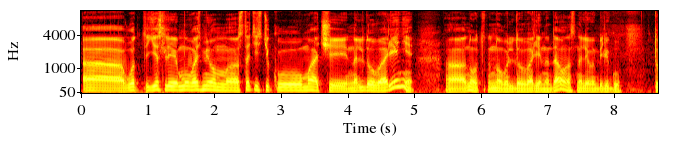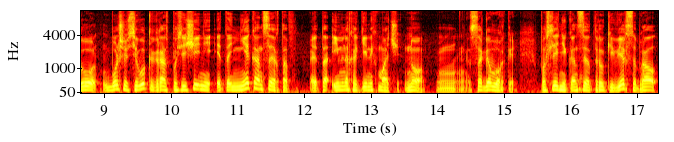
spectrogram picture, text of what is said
А, вот если мы возьмем э, статистику матчей на ледовой арене, а, ну вот новая ледовая арена, да, у нас на левом берегу, то больше всего как раз посещений это не концертов, это именно хоккейных матчей. Но с оговоркой. Последний концерт «Руки вверх» собрал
